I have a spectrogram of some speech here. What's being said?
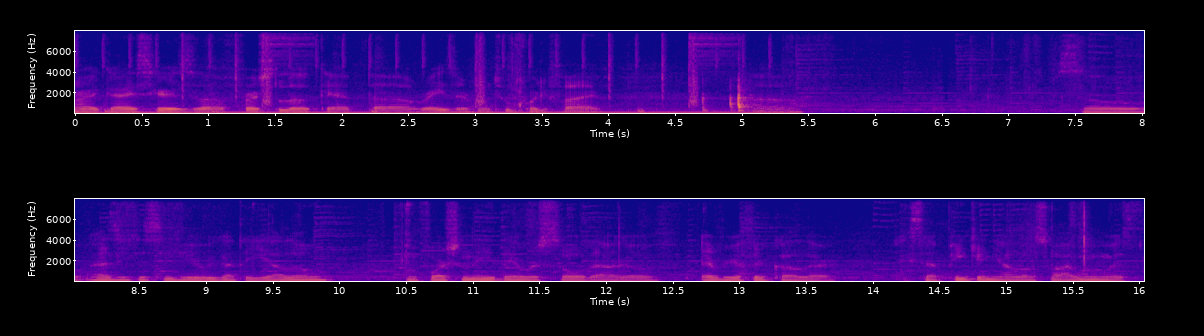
Alright guys, here's a first look at the Razor from Tomb 45. Uh, so as you can see here, we got the yellow. Unfortunately, they were sold out of every other color except pink and yellow. So I went with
